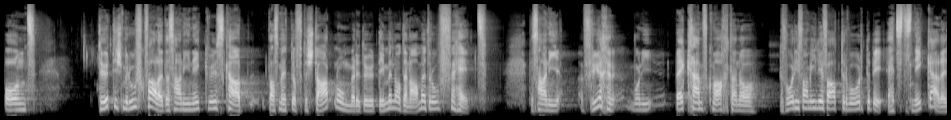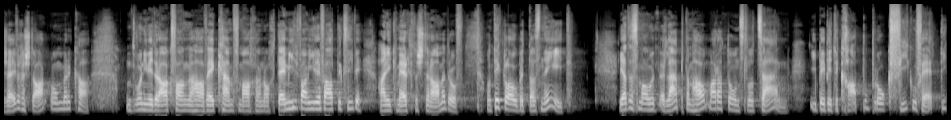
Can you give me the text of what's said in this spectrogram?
Und dort ist mir aufgefallen, das habe ich nicht gewusst, dass man auf der Startnummer dort immer noch den Namen drauf hat. Das habe ich früher, als ich Wettkämpfe gemacht habe, noch bevor ich Familienvater geworden bin, hat es das nicht gegeben. Da ist einfach eine Startnummer gehabt. Und als ich wieder angefangen habe, Wettkämpfe zu machen, nachdem ich Familienvater war, habe ich gemerkt, da ist der Name drauf. Und die glauben das nicht. Ich habe das mal erlebt am Hauptmarathon in Luzern. Ich bin bei der Kappelbrock Figu fertig.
